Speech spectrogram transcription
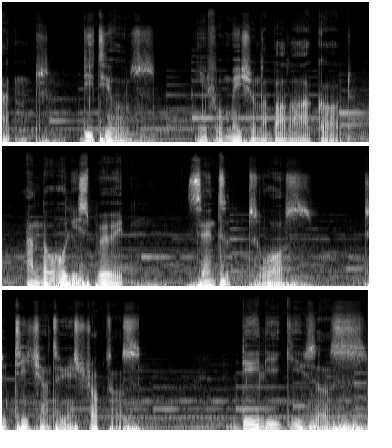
and details, information about our God, and the Holy Spirit sent to us to teach and to instruct us daily gives us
